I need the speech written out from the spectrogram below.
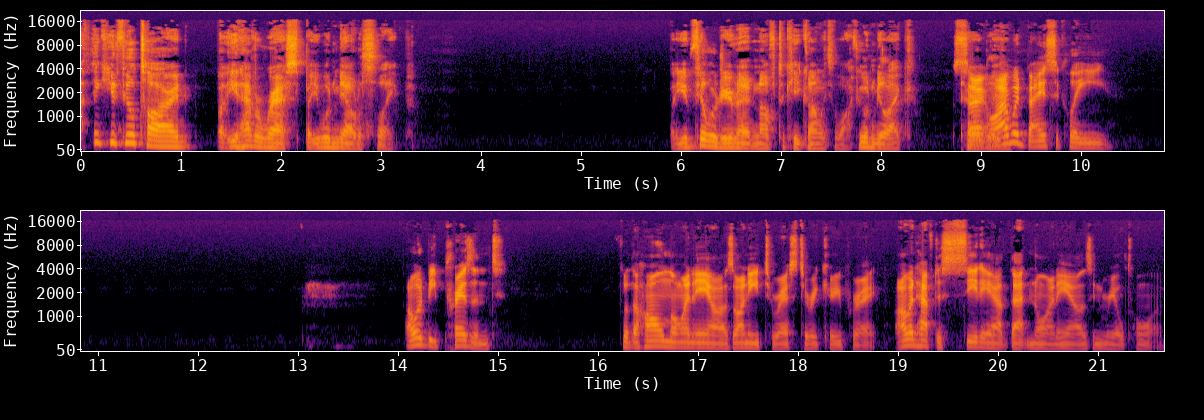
I think you'd feel tired, but you'd have a rest, but you wouldn't be able to sleep. But you'd feel rejuvenated enough to keep going with your life. You wouldn't be like. So I would basically. I would be present for the whole nine hours I need to rest to recuperate. I would have to sit out that nine hours in real time.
